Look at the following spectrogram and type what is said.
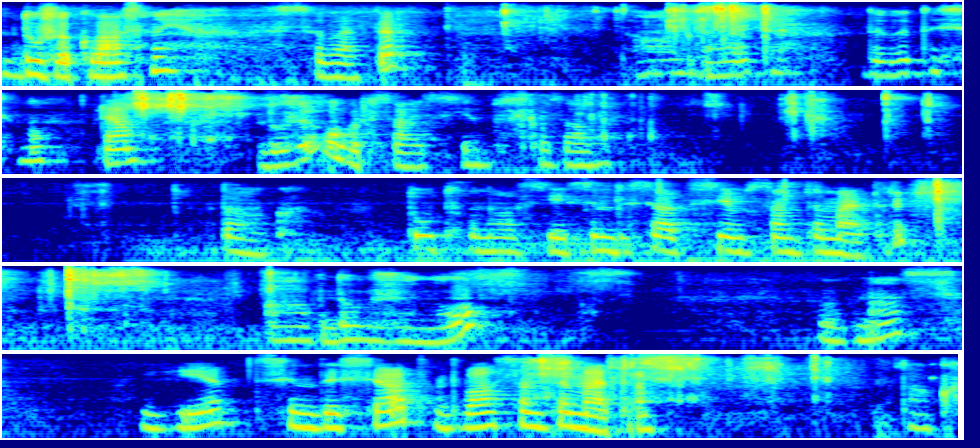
Дуже класний светр. Так, давайте дивитися, ну, прям дуже оверсайз, я б сказала. Так, тут у нас є 77 сантиметрів, а в довжину в нас є 72 сантиметри. Так,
